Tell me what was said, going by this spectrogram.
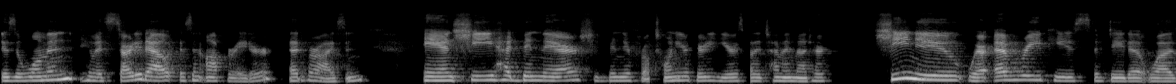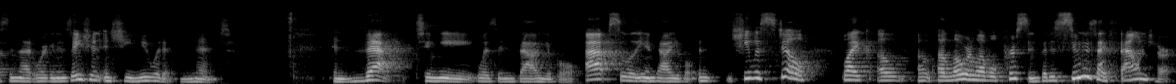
is a woman who had started out as an operator at Verizon. And she had been there, she'd been there for 20 or 30 years by the time I met her. She knew where every piece of data was in that organization and she knew what it meant. And that to me was invaluable, absolutely invaluable. And she was still like a, a, a lower level person. But as soon as I found her,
